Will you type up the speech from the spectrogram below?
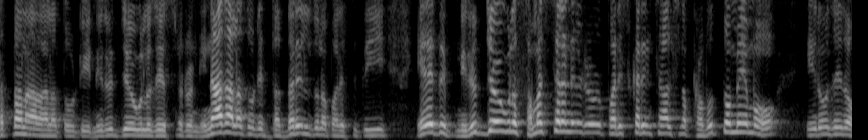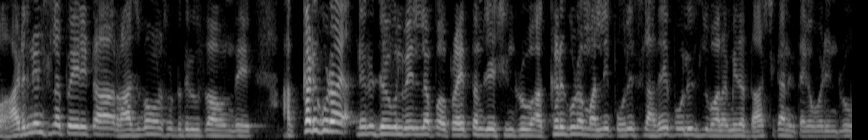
అర్థనాదాలతోటి నిరుద్యోగులు చేస్తున్నటువంటి నినాదాలతోటి దద్దరిల్లుతున్న పరిస్థితి ఏదైతే నిరుద్యోగుల సమస్యలను పరిష్కరించాల్సిన ప్రభుత్వమేమో ఈరోజు ఏదో ఆర్డినెన్స్ల పేరిట రాజ్భవన్ చుట్టూ తిరుగుతూ ఉంది. అక్కడ కూడా నిరుద్యోగులు వెళ్ళిన ప్రయత్నం చేసిండ్రు. అక్కడ కూడా మళ్ళీ పోలీసులు అదే పోలీసులు వాళ్ళ మీద దాష్టికానికి తెగబడినరు.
